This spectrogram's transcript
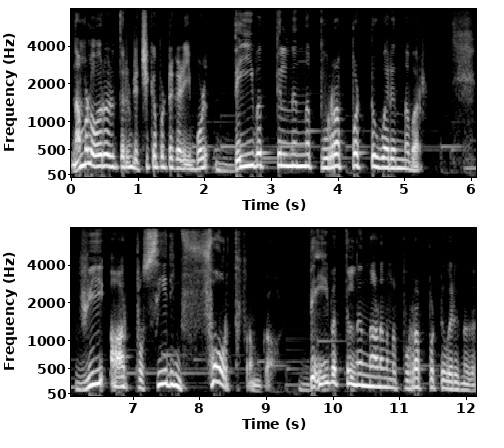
നമ്മൾ ഓരോരുത്തരും രക്ഷിക്കപ്പെട്ട് കഴിയുമ്പോൾ ദൈവത്തിൽ നിന്ന് പുറപ്പെട്ടു വരുന്നവർ. We are proceeding forth from God ദൈവത്തിൽ നിന്നാണ് നമ്മൾ പുറപ്പെട്ടു വരുന്നത്.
